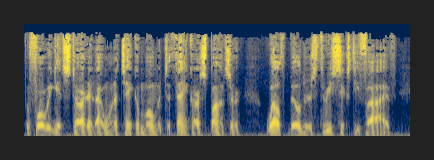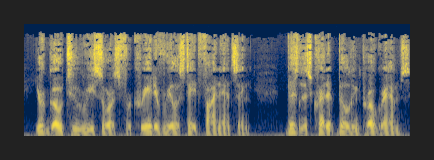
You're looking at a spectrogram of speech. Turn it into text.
before we get started, I want to take a moment to thank our sponsor, Wealth Builders 365, your go-to resource for creative real estate financing business credit building programs,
